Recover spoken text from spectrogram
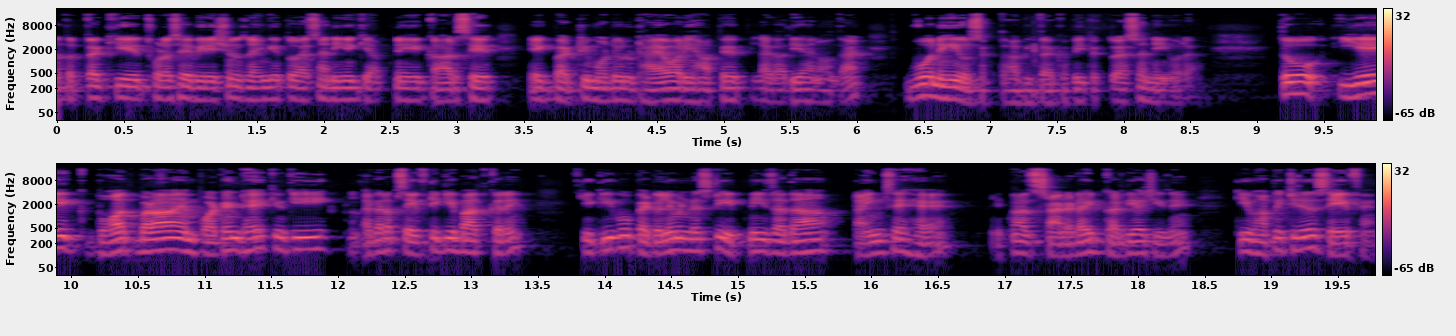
तब तक ये थोड़ा सा वेरिएशन रहेंगे तो ऐसा नहीं है कि आपने एक कार से एक बैटरी मॉड्यूल उठाया और यहाँ पे लगा दिया एंड ऑल दैट वो नहीं हो सकता अभी तक अभी तक तो ऐसा नहीं हो रहा है। तो ये एक बहुत बड़ा इंपॉर्टेंट है, क्योंकि अगर आप सेफ्टी की बात करें, क्योंकि वो पेट्रोलियम इंडस्ट्री इतनी ज़्यादा टाइम से है, इतना स्टैंडर्डाइज कर दिया चीज़ें, कि वहाँ पे चीज़ें सेफ़ हैं।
